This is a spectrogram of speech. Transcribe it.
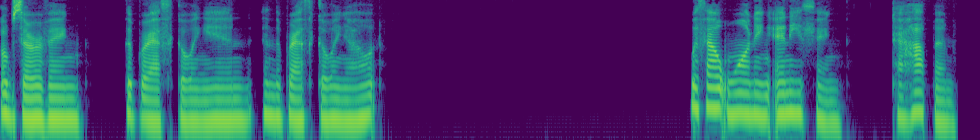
observing the breath going in and the breath going out, without wanting anything to happen.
